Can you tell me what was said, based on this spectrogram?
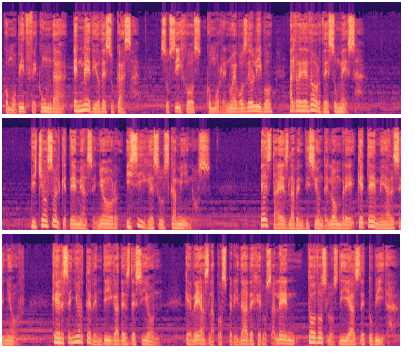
como vid fecunda, en medio de su casa, sus hijos, como renuevos de olivo, alrededor de su mesa. Dichoso el que teme al Señor y sigue sus caminos. Esta es la bendición del hombre que teme al Señor. Que el Señor te bendiga desde Sión, que veas la prosperidad de Jerusalén todos los días de tu vida.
